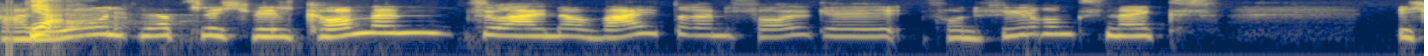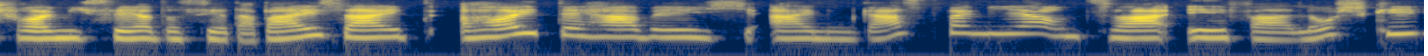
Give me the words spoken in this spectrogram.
Hallo ja. und herzlich willkommen zu einer weiteren Folge von Führungsnacks. Ich freue mich sehr, dass ihr dabei seid. Heute habe ich einen Gast bei mir und zwar Eva Loschki.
